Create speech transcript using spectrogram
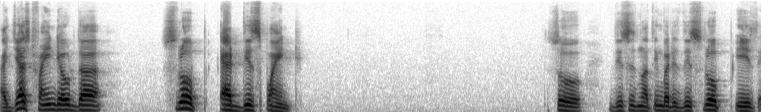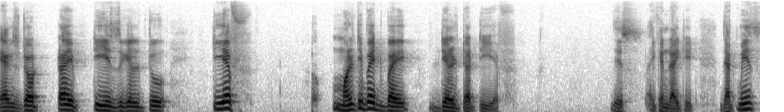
I just find out the slope at this point So, this is nothing but this slope is x dot type t is equal to T f multiplied by delta T f this I can write it. That means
